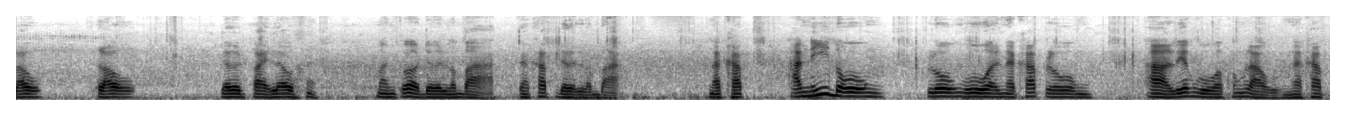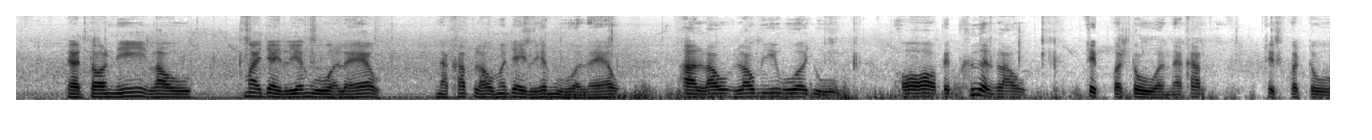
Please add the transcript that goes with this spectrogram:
เราเราเดินไปแล้ว มันก็เดินลำบากนะครับ เดินลำบากนะครับ อันนี้โรง โรงวัวนะครับโรงเลี้ยงวัวของเรานะครับ แต่ตอนนี้เราไม่ได้เลี้ยงวัวแล้วนะครับ เราไม่ได้เลี้ยงวัวแล้วเราเรามีวัวอยู่ พอเป็นเพื่อนเราสิบกว่าตัวนะครับสิบกว่าตัว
